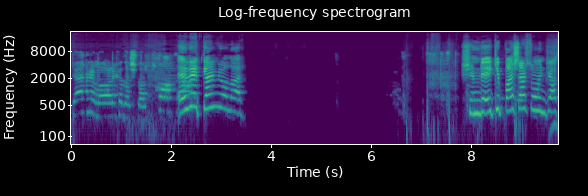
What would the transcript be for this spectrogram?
Gelmiyorlar arkadaşlar. Evet gelmiyorlar. Şimdi ekip başlarsa oynayacağız.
